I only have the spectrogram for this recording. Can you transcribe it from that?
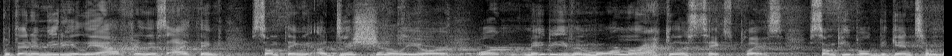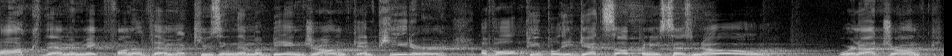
But then immediately after this, I think something additionally or, or maybe even more miraculous takes place. Some people begin to mock them and make fun of them, accusing them of being drunk. And Peter, of all people, he gets up and he says, No, we're not drunk.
